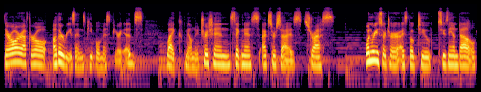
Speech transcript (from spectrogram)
There are, after all, other reasons people miss periods, like malnutrition, sickness, exercise, stress. One researcher I spoke to, Suzanne Bell,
